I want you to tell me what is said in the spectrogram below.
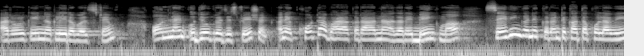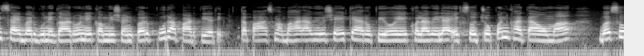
આ રોકડી નકલી રબર સ્ટેમ્પ ઓનલાઈન ઉદ્યોગ રજિસ્ટ્રેશન અને ખોટા ભાડા કરારના આધારે બેંકમાં સેવિંગ અને કરંટ ખાતા ખોલાવી સાયબર ગુનેગારોને કમિશન પર પૂરા પાડતી હતી. તપાસમાં બહાર આવ્યું છે કે આરોપીઓએ ખોલાવેલા એકસો ચોપન ખાતાઓમાં બસો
